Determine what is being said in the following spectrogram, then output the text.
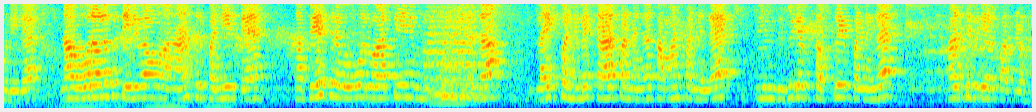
முடியல. நான் ஓரளவுக்கு தெளிவாக ஆன்சர் பண்ணியிருக்கேன். நான் பேசுகிற ஒவ்வொரு வார்த்தையும் உங்களுக்கு புரிஞ்சிருந்தா லைக் பண்ணுங்கள் ஷேர் பண்ணுங்கள் கமெண்ட் பண்ணுங்கள் இந்த வீடியோக்கு சப்ஸ்கிரைப் பண்ணுங்கள் அடுத்த வீடியோவில் பார்க்கலாம்.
